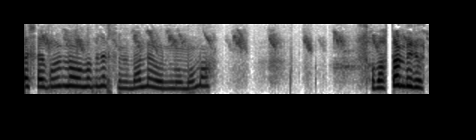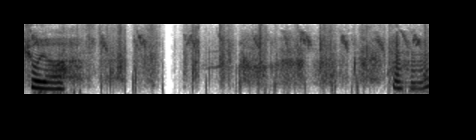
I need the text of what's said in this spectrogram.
Arkadaşlar görünmüyor olabilirsiniz. Ben de görünmüyorum ama. Sabahtan beri ötüyor ya. Hı hı.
